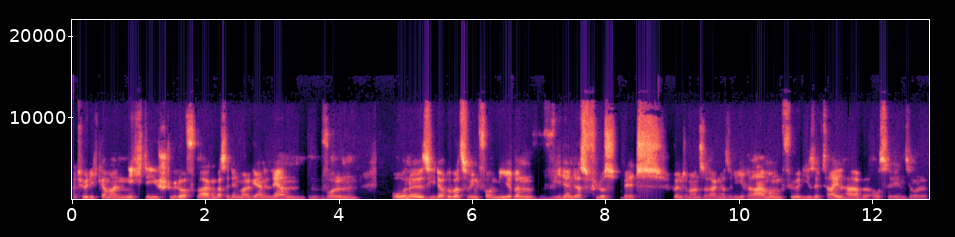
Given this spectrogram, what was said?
Natürlich kann man nicht die Schüler fragen, was sie denn mal gerne lernen wollen, ohne sie darüber zu informieren, wie denn das Flussbett, könnte man sagen, also die Rahmung für diese Teilhabe aussehen soll.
